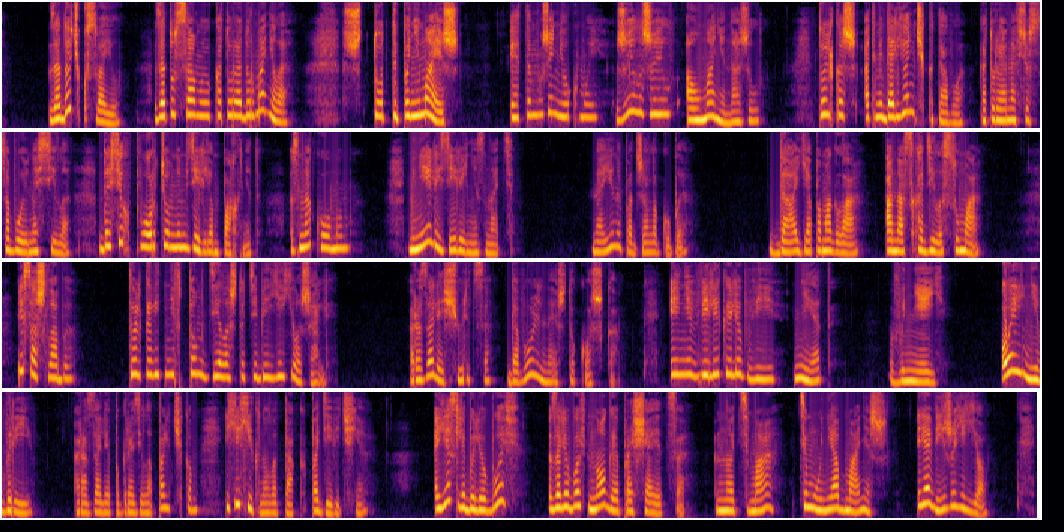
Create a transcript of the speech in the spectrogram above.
За дочку свою? За ту самую, которая дурманила? Что ты понимаешь? Это муженек мой. Жил-жил, а ума не нажил. Только ж от медальончика того, который она все с собой носила, до сих пор темным зельем пахнет. Знакомым. Мне ли зелье не знать? Наина поджала губы. Да, я помогла. Она сходила с ума. И сошла бы. Только ведь не в том дело, что тебе ее жаль. Розалия щурится, довольная, что кошка. И не в великой любви, нет. В ней. Ой, не ври. Розалия погрозила пальчиком и хихикнула так, по девичьи. Если бы любовь, за любовь многое прощается, но тьма, тьму не обманешь. Я вижу ее.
